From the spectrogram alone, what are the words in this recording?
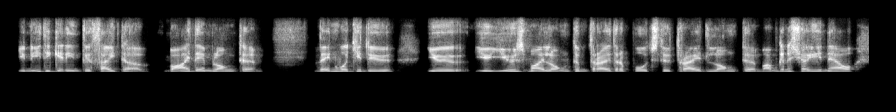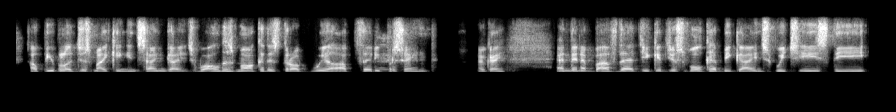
you need to get into Theta, buy them long-term. Then what you do, you you use my long-term trade reports to trade long-term. I'm going to show you now how people are just making insane gains. While this market has dropped, we are up 30%. Okay. And then above that, you get your small cap big gains, which is the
